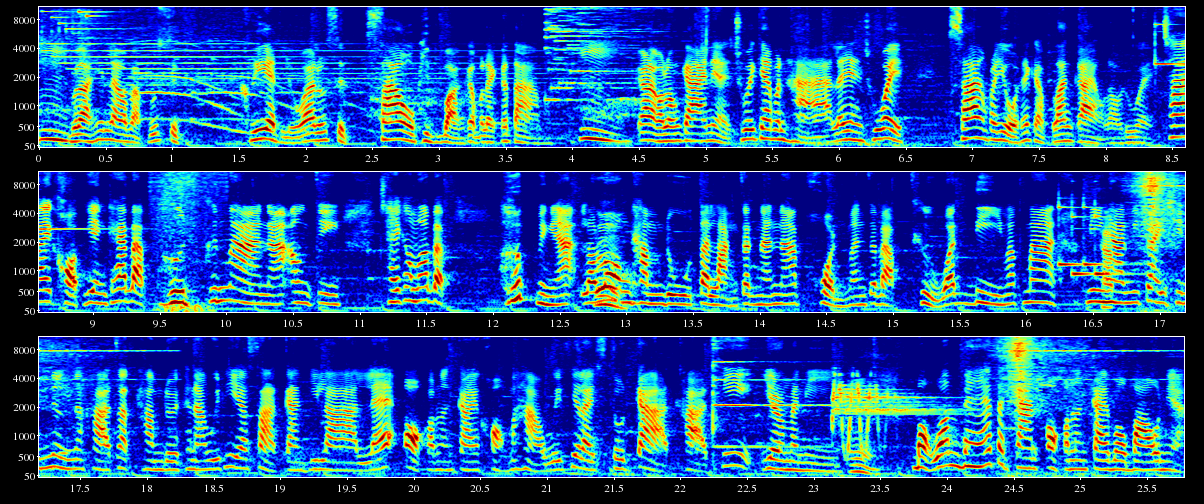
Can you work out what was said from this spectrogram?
อืมเวลาที่เราแบบรู้สึกเครียดหรือว่ารู้สึกเศร้าผิดหวังกับอะไรก็ตาม อืมการออกกำลังกายเนี่ยช่วยแก้ปัญหาและยังช่วย สร้างประโยชน์ให้กับร่างกายของเราด้วย ใช่ขอเพียงแค่แบบฮึดขึ้นมานะ เอาจริงใช้คำว่าแบบ ฮึบอย่างเงี้ยแล้วอืมลองทำดูแต่หลังจากนั้นนะผลมันจะแบบถือว่าดีมากๆ มีครับงานวิจัยชิ้นหนึ่งนะคะ จัดทำโดยคณะวิทยาศาสตร์การกีฬา และออกกำลังกายของมหาวิทยาลัยสตุตการ์ดค่ะ ที่เยอรมนี อืม บอกว่าแม้แต่การออกกำลังกายเบาๆเนี่ย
